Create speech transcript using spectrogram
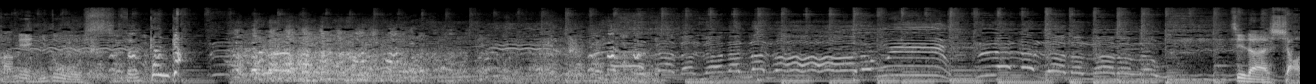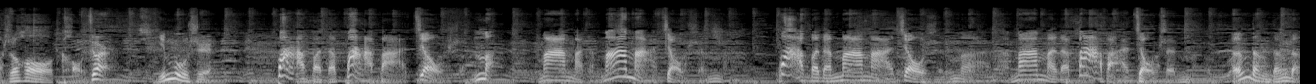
场面一度十分尴尬。记得小时候考卷题目是：爸爸的爸爸叫什么？妈妈的妈妈叫什么？爸爸的妈妈叫什么？妈妈的爸爸叫什么？等等等等。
